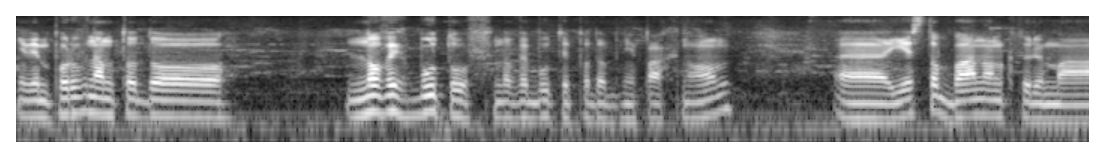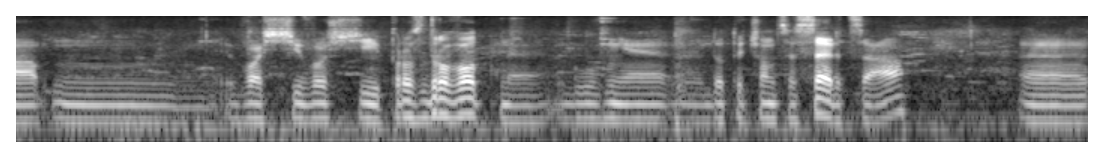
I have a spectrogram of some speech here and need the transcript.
nie wiem, porównam to do nowych butów. Nowe buty podobnie pachną. Jest to banan, który ma mm, właściwości prozdrowotne, głównie dotyczące serca. E,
